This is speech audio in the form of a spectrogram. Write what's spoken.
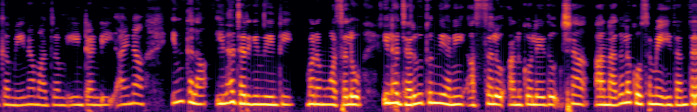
ఇక మీనా మాత్రం ఏంటండి? అయినా ఇంతలా ఇలా జరిగింది ఏంటి? మనము అసలు ఇలా జరుగుతుంది అని అస్సలు అనుకోలేదు. చా ఆ నగల కోసమే ఇదంతా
